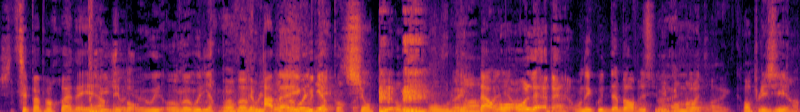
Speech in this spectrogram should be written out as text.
Je ne sais pas pourquoi d'ailleurs. mais bon. Oui, on va vous dire On va vous, on va vous dire pourquoi. Si on peut, on, on vous le dira. Bah, on, on l'a- bah, on écoute d'abord M. Dupont-Moretti. Avec grand plaisir.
